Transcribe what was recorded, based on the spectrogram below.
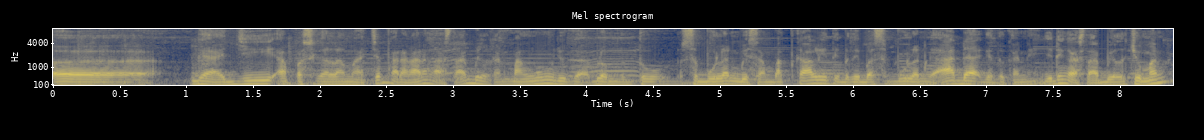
uh, gaji apa segala macam kadang-kadang nggak stabil kan. Panggung juga belum tentu sebulan bisa empat kali tiba-tiba sebulan nggak ada gitu kan ya. Jadi nggak stabil. Cuman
